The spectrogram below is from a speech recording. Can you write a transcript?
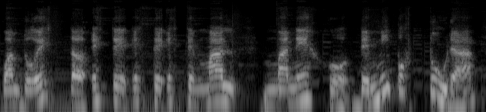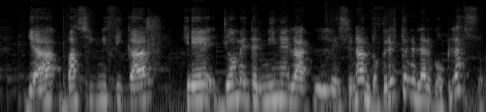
cuando esta, este, este, este mal manejo de mi postura ya va a significar que yo me termine lesionando, pero esto en el largo plazo.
